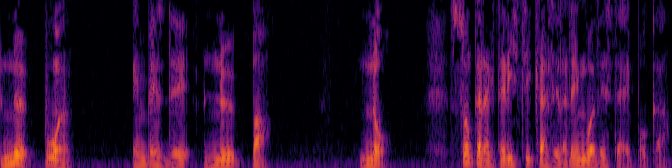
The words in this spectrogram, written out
ne point, en vez de ne pas, no, son características de la lengua de esta época.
